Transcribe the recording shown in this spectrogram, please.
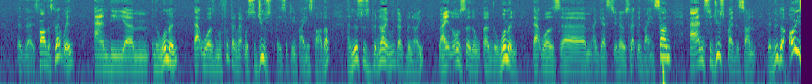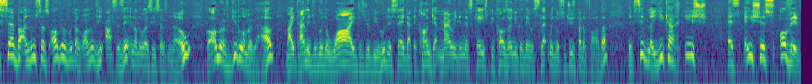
his father slept with, and the um, the woman that was mufutak that was seduced basically by his father, and nusas benoi vudak benoi, right, and also the uh, the woman that was um, I guess you know slept with by his son, and seduced by the son. In other words, he says no. For Omer of Gidl Rav, my time in Rebuda, why does Rabbi Yehuda say that they can't get married in this case because only because they were slept with or seduced by the father? The ksivla yikach ish es oviv.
